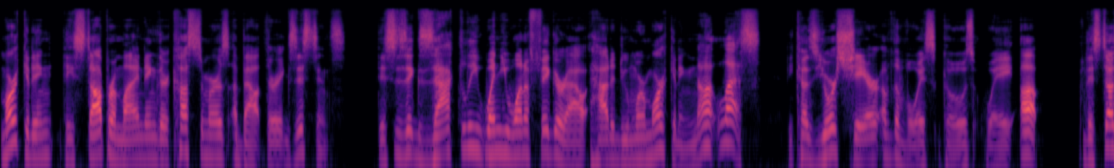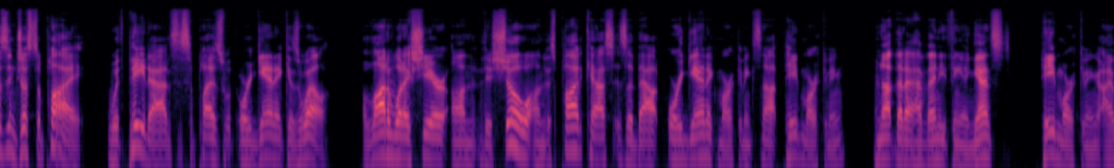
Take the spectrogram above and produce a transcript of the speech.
marketing, they stop reminding their customers about their existence. This is exactly when you want to figure out how to do more marketing, not less, because your share of the voice goes way up. This doesn't just apply with paid ads, this applies with organic as well. A lot of what I share on this show, on this podcast, is about organic marketing. It's not paid marketing. Not that I have anything against paid marketing, I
